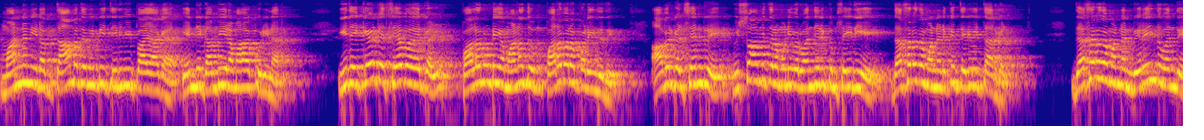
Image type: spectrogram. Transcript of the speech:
மன்னனிடம் தாமதமின்றி தெரிவிப்பாயாக என்று கம்பீரமாக கூறினார். இதை கேட்ட சேவகர்கள் பலருடைய மனதும் பரபரப்படைந்தது. அவர்கள் சென்று விஸ்வாமித்திர முனிவர் வந்திருக்கும் செய்தியை தசரத மன்னனுக்கு தெரிவித்தார்கள். தசரத மன்னன் விரைந்து வந்து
